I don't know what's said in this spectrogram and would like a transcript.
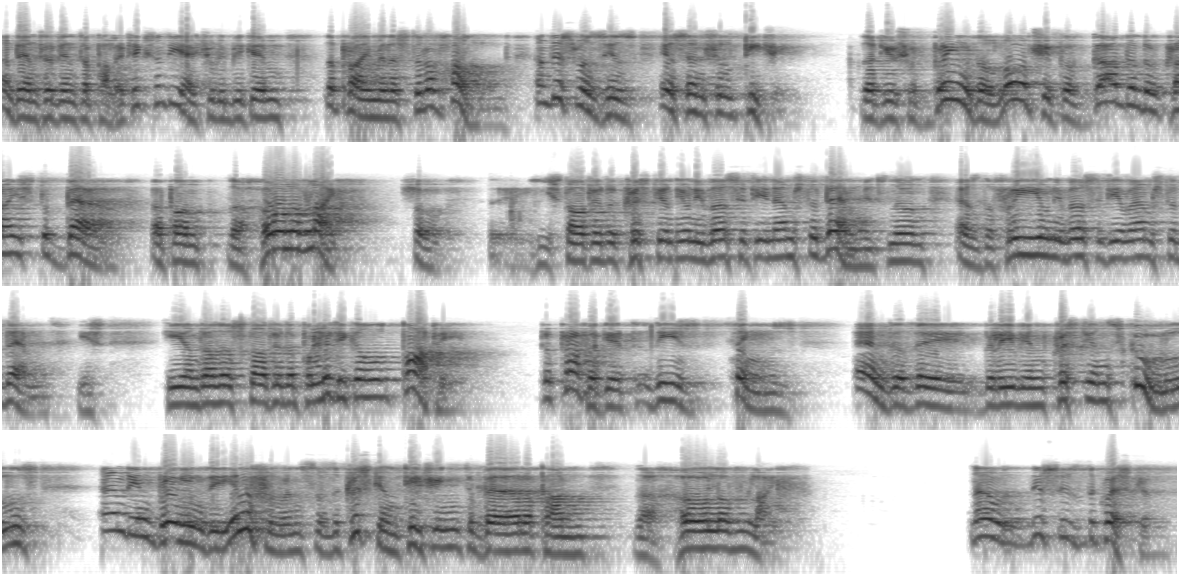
and entered into politics, and he actually became the Prime Minister of Holland. And this was his essential teaching that you should bring the Lordship of God and of Christ to bear upon the whole of life. So he started a Christian university in Amsterdam. It's known as the Free University of Amsterdam. He's, he and others started a political party to propagate these things. And they believe in Christian schools and in bringing the influence of the Christian teaching to bear upon the whole of life. Now, this is the question.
